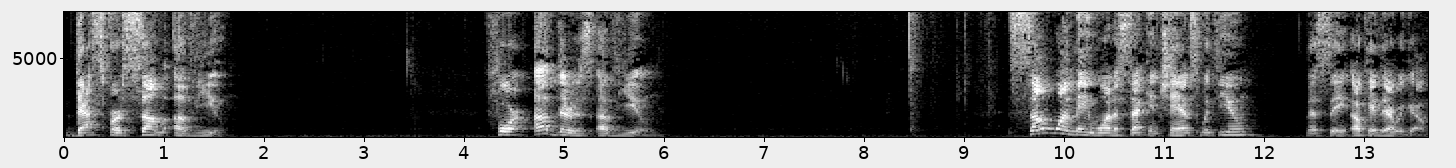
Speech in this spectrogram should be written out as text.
That's for some of you. For others of you, someone may want a second chance with you. Let's see. Okay, there we go.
